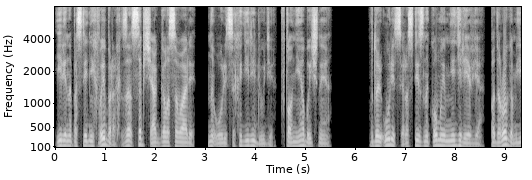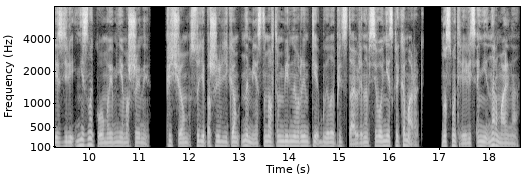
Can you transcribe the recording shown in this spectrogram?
или на последних выборах за Собчак голосовали. На улице ходили люди, вполне обычные. Вдоль улицы росли знакомые мне деревья, по дорогам ездили незнакомые мне машины. Причем, судя по шильдикам, на местном автомобильном рынке было представлено всего несколько марок. Но смотрелись они нормально,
